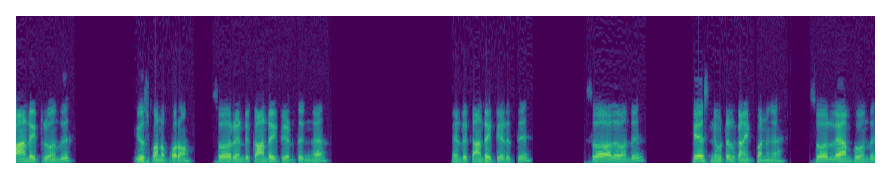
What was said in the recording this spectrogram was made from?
கான்ட்ராக்டர் வந்து யூஸ் பண்ண போகிறோம் ஸோ ரெண்டு கான்ட்ராக்ட் எடுத்துக்கங்க. ரெண்டு காண்டாக்ட் எடுத்து ஸோ அதை வந்து பேஸ் நியூட்ரல் கனெக்ட் பண்ணுங்கள் ஸோ லேம்ப் வந்து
